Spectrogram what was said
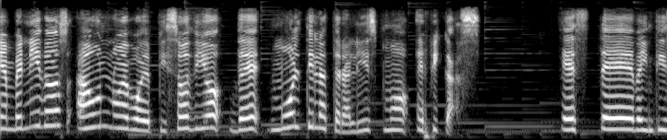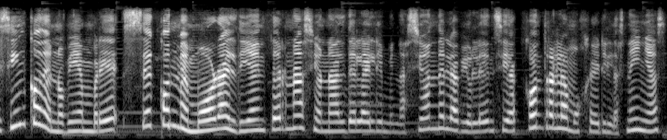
Bienvenidos a un nuevo episodio de Multilateralismo Eficaz. Este 25 de noviembre se conmemora el Día Internacional de la Eliminación de la Violencia contra la Mujer y las Niñas,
